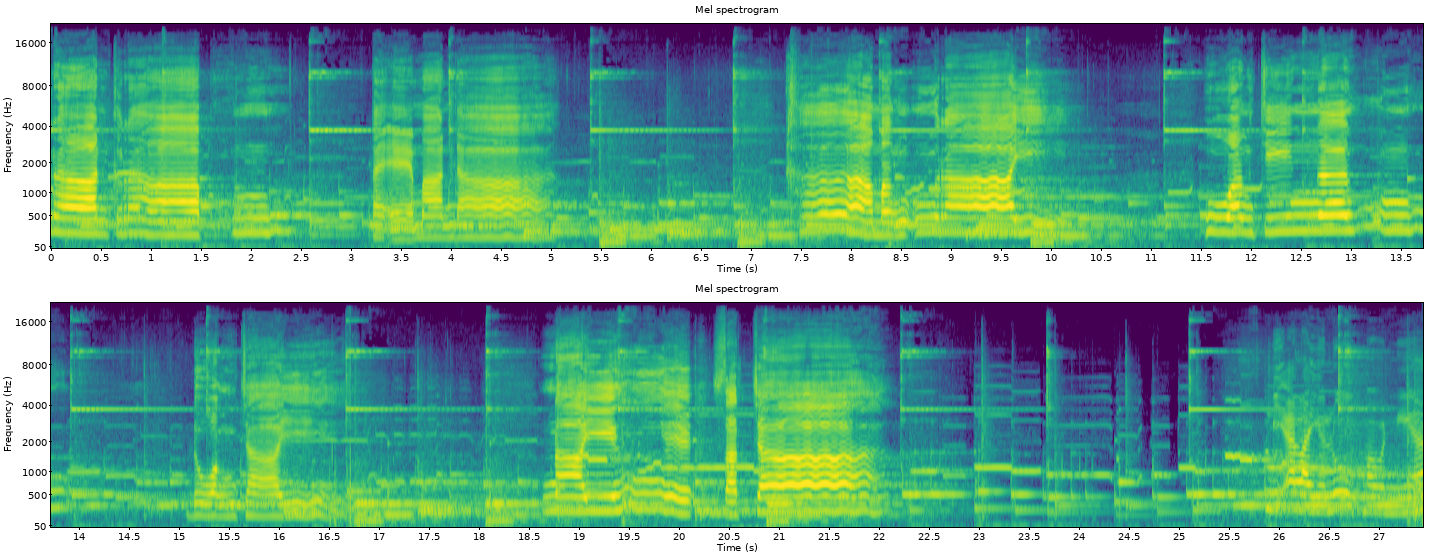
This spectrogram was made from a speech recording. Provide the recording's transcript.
กรานกราบ แต่มารดาข้ามังราย ห่วงจริง ดวงใจ ในสัจจา วันเนี้ย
